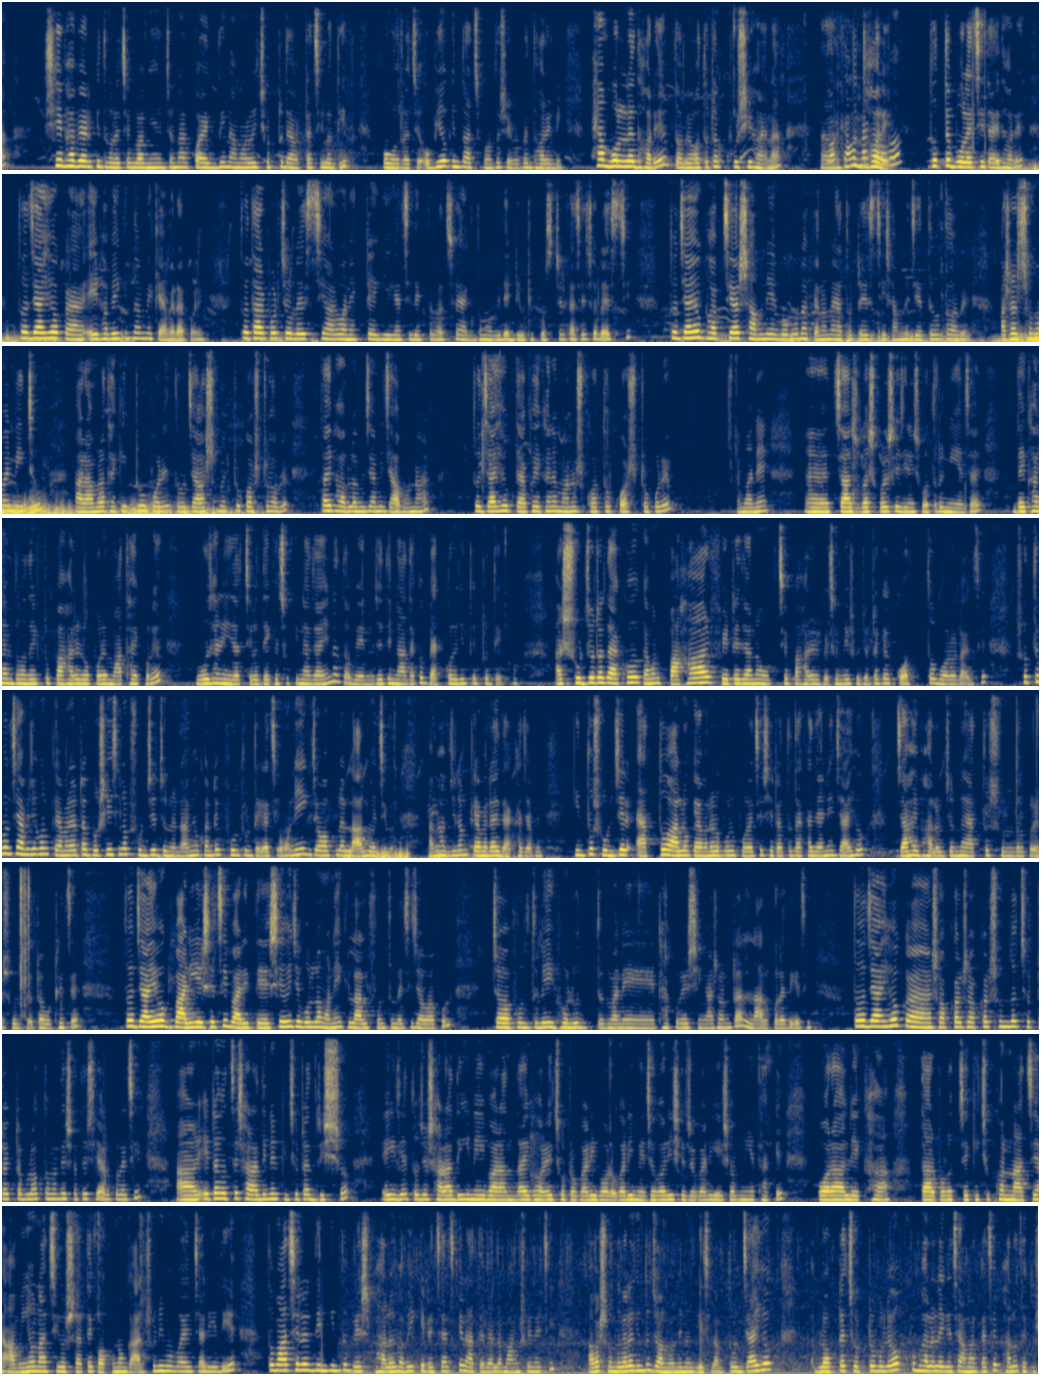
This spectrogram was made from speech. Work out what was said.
সেভাবে আর কি ধরেছে ব্লগিংয়ের জন্য। আর কয়েকদিন আমার ওই ছোট্ট দেওয়ারটা ছিল দ্বীপ ও ধরেছে। অভিও কিন্তু আজ পর্যন্ত সেভাবে ধরেনি। হ্যাঁ বললে ধরে তবে অতটা খুশি হয় না। কিন্তু ধরে। ধরতে বলেছি তাই ধরে। তো যাই হোক এইভাবেই কিন্তু আমি ক্যামেরা করি। তো তারপর চলে এসেছি আরও অনেকটা এগিয়ে গেছি দেখতে পাচ্ছ একদম অভিদের ডিউটি পোস্টের কাছে চলে এসেছি। তো যাই হোক, ভাবছি আর সামনে এগোবো না, কেননা এতটা এসেছি, সামনে যেতেও তো হবে। আসার সময় নিচু, আর আমরা থাকি একটু উপরে, তো যাওয়ার সময় একটু কষ্ট হবে। তাই ভাবলাম যে আমি যাব না আর। তো যাই হোক, দেখো এখানে মানুষ কত কষ্ট করে মানে চাষবাস করে সেই জিনিসপত্র নিয়ে যায়। দেখালাম তোমাদের একটু পাহাড়ের ওপরে মাথায় করে বোঝা নিয়ে যাচ্ছিল, দেখেছ কি না জানি না, তবে যদি না দেখো ব্যাক করে কিন্তু একটু দেখো। আর সূর্যটা দেখো কেমন পাহাড় ফেটে যেন উঠছে, পাহাড়ের পেছন দিয়ে সূর্যটাকে কত বড় লাগছে। সত্যি বলছি, আমি যখন ক্যামেরাটা বসিয়েছিলাম সূর্যের জন্য না, আমি ওখানটায় ফুল তুলতে গেছি, অনেক জবা ফুলের লাল হয়েছিল। আমি ভাবছিলাম ক্যামেরায় দেখা যাবে। কিন্তু সূর্যের এত আলো ক্যামেরার উপরে পড়েছে, সেটা তো দেখা যায়নি। যাই হোক, যা হয় ভালোর জন্য এত সুন্দর করে সূর্যটা উঠেছে। তো যাই হোক, বাড়ি এসেছি, বাড়িতে এসে ওই যে বললাম, অনেক লাল ফুল তুলেছি, জবা ফুল। জবা ফুল তুলেই হলুদ মানে ঠাকুরের সিংহাসনটা লাল করে দিয়েছি। তো যাই হোক সকাল সকাল সুন্দর ছোট্ট একটা ব্লগ তোমাদের সাথে শেয়ার করেছি। আর এটা হচ্ছে সারাদিনের কিছুটা দৃশ্য। এই যে, তো যে সারাদিন এই বারান্দায় ঘরে ছোট গাড়ি, বড় গাড়ি, মেজো গাড়ি, সেজো গাড়ি, এইসব নিয়ে থাকে। পড়া, লেখা তারপর হচ্ছে কিছুক্ষণ নাচে, আমিও নাচি ওর সাথে, কখনো গান শুনি মোবাইল চালিয়ে দিয়ে। তো মা ছেলের দিন কিন্তু বেশ ভালোভাবেই কেটেছে আজকে রাতেরবেলা মাংস এনেছি। আবার সন্ধ্যেবেলা কিন্তু জন্মদিনও গিয়েছিলাম। তো যাই হোক, ব্লগটা ছোট্ট হলেও খুব ভালো লেগেছে আমার কাছে। ভালো থেকো।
